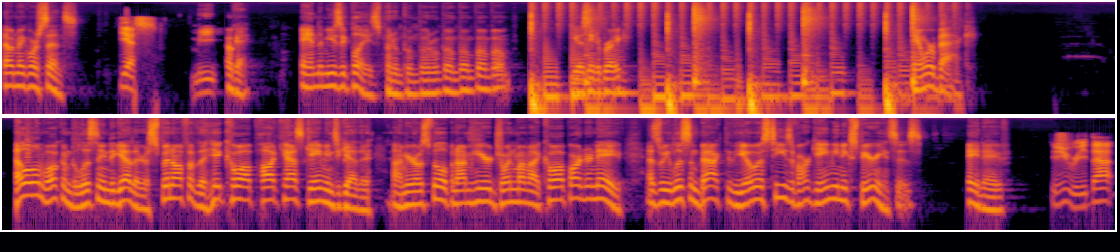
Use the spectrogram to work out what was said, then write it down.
That would make more sense. yes. Me. Okay. And the music plays. Boom, boom, boom, boom, boom, boom, boom. You guys need a break? And we're back. Hello and welcome to Listening Together, a spinoff of the hit co-op podcast Gaming Together. I'm your host Phillip, and I'm here joined by my co-op partner Nave as we listen back to the OSTs of our gaming experiences. Hey, Nave. Did you read that?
